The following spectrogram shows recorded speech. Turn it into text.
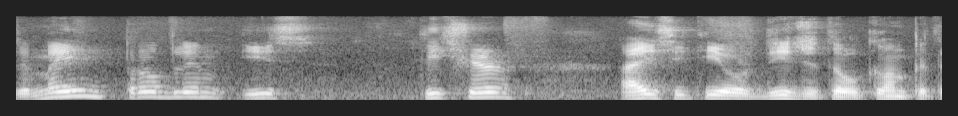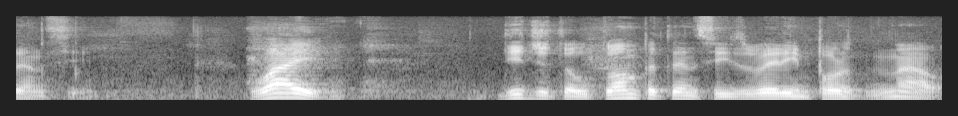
the main problem is teacher ICT or digital competency. Why digital competency is very important now?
